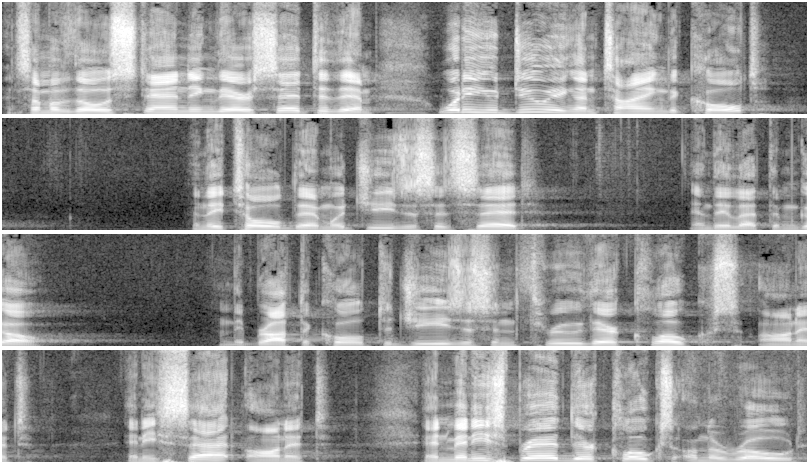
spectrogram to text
And some of those standing there said to them, What are you doing untying the colt? And they told them what Jesus had said, and they let them go. And they brought the colt to Jesus and threw their cloaks on it, and he sat on it. And many spread their cloaks on the road,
